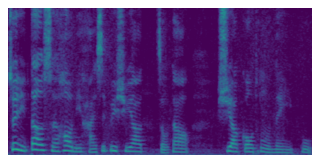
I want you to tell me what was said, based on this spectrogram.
所以你到时候你还是必须要走到需要沟通的那一步。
